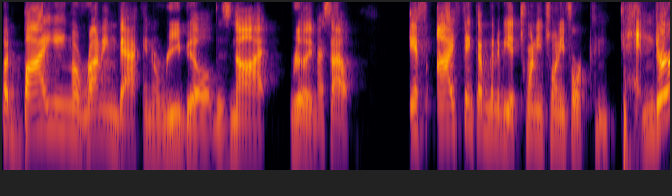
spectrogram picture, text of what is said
But buying a running back in a rebuild is not really my style. If I think I'm going to be a 2024 contender,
